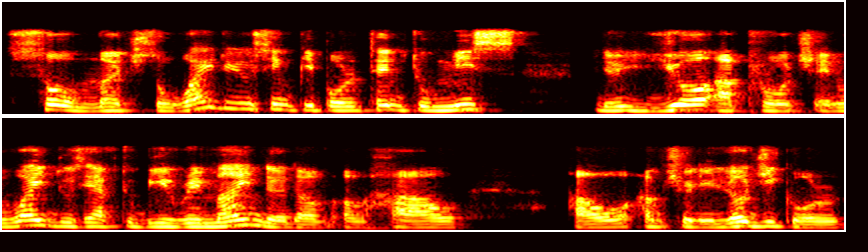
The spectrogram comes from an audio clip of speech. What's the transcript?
so much. So why do you think people tend to miss the, your approach and why do they have to be reminded of, of how how actually logical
